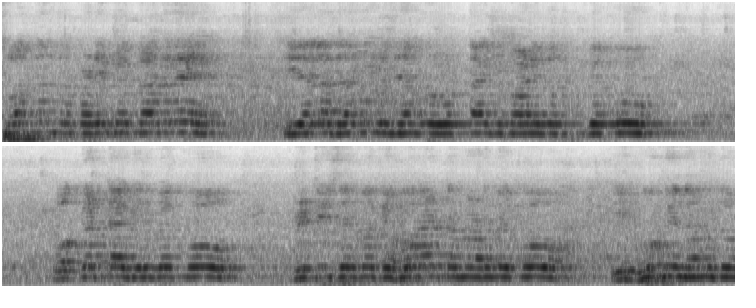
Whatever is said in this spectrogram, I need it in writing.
ಸ್ವಾತಂತ್ರ್ಯ ಪಡಿಬೇಕಾದರೆ ಈ ಎಲ್ಲ ಧರ್ಮಗಳ ಜನರು ಒಟ್ಟಾಗಿ ಬಾಳಿ ಬದುಕಬೇಕು, ಒಗ್ಗಟ್ಟಾಗಿರಬೇಕು, ಬ್ರಿಟಿಷರ ಬಗ್ಗೆ ಹೋರಾಟ ಮಾಡಬೇಕು ಈ ಭೂಮಿ ನಮ್ಮದು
